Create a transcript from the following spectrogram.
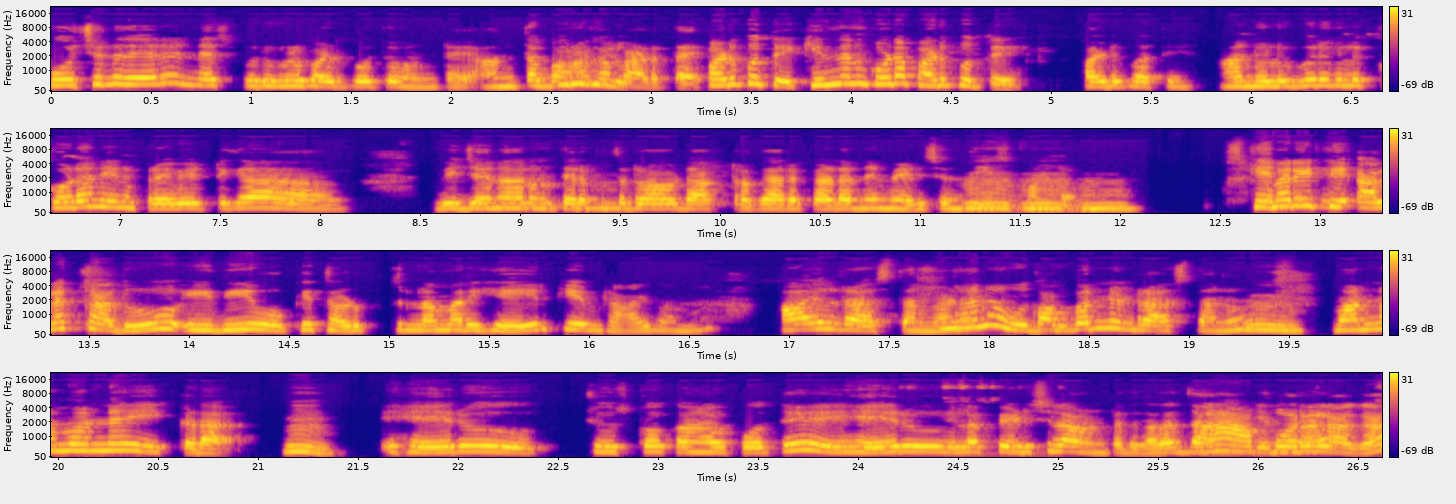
కూర్చుని దగ్గర ఎన్ని పురుగులు పడిపోతూ ఉంటాయి. అంత బాగా? పడతాయి. పడిపోతాయి. కిందన కూడా పడిపోతాయి. పడిపోతాయి. ఆ నులుబురుగులకు కూడా నేను ప్రైవేట్గా విజయనగరం తిరుపతి రావు డాక్టర్ గారి కాడనే మెడిసిన్ తీసుకుంటాను. మరి అలా కాదు ఇది ఓకే తడుపుతున్నా. మరి హెయిర్కి ఏం రాయవమ్మా ఆయిల్ రాస్తాను మేడం. కొబ్బరి నుండి రాస్తాను. మొన్న మొన్నే ఇక్కడ. హెయిర్ చూసుకోకపోతే హెయిర్ ఇలా పెడిచిలా ఉంటది కదా దాని పొరలాగా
